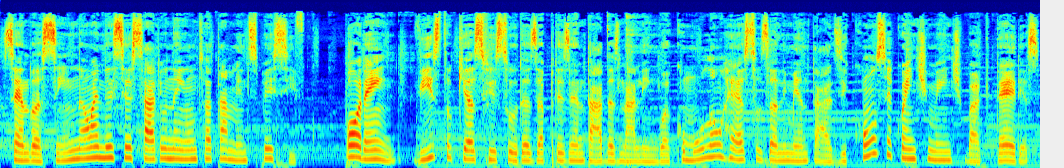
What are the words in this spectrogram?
Sendo assim, não é necessário nenhum tratamento específico. Porém, visto que as fissuras apresentadas na língua acumulam restos alimentares e, consequentemente, bactérias,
